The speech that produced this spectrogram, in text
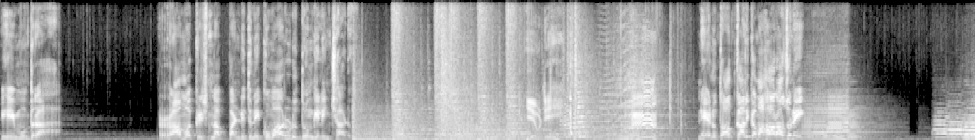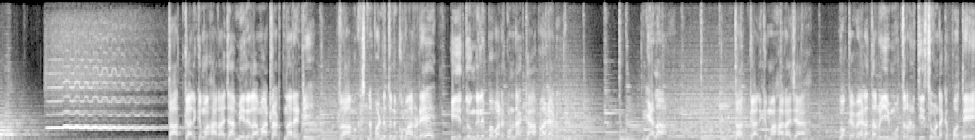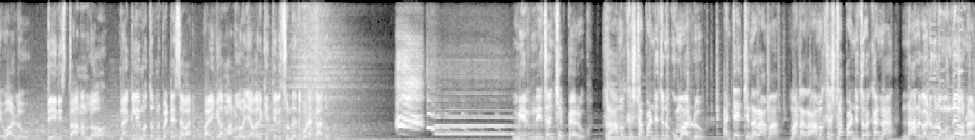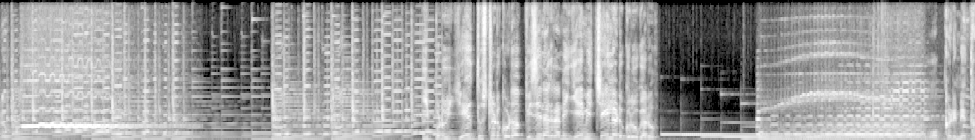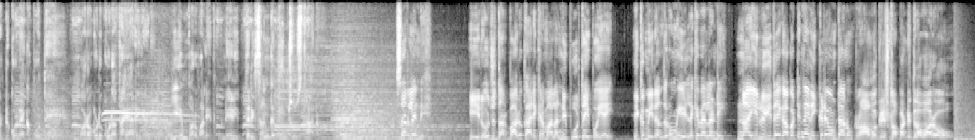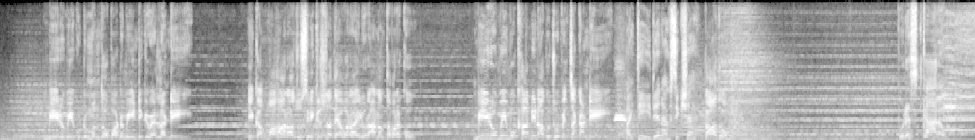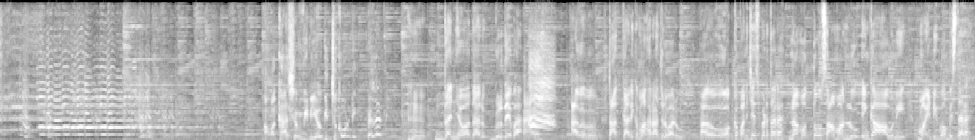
ఈ ముద్ర రామకృష్ణ పండితుని కుమారుడు దొంగిలించాడు. ఏమిటి? నేను తాత్కాలిక మహారాజుని. తాత్కాలిక మహారాజా మీరు ఎలా మాట్లాడుతున్నారేంటి? రామకృష్ణ పండితుని కుమారుడే ఇది దొంగిలింపబడకుండా కాపాడాడు. ఎలా? తాత్కాలిక మహారాజా ఒకవేళ తను ఈ ముద్రను తీసి ఉండకపోతే వాళ్ళు దీని స్థానంలో నకిలీ ముద్రను పెట్టేసేవారు. పైగా మనలో ఎవరికి తెలుసుండేది కూడా కాదు. మీరు నిజం చెప్పారు. రామకృష్ణ పండితుని కుమారుడు. అంటే చిన్నరామ మన రామకృష్ణ పండితుల కన్నా నాలుగు అడుగులు ముందే ఉన్నాడు. ఇప్పుడు ఏ దుష్టుడు కూడా విజయనగరాన్ని ఏమీ చేయలేడు గురువుగారు. ఒక్కడినే తట్టుకోలేకపోతే మరొకడు కూడా తయారయ్యాడు. ఏం పర్వాలేదు నేను ఇద్దరి సంగతి చూస్తాను. సర్లేండి ఈ రోజు దర్బారు కార్యక్రమాలన్నీ పూర్తయిపోయాయి. ఇక మీరందరూ మీ ఇళ్ళకి వెళ్ళండి. నా ఇల్లు ఇదే కాబట్టి నేను ఇక్కడే ఉంటాను. రామకృష్ణ పండితుల వారు మీరు మీ కుటుంబంతో పాటు మీ ఇంటికి వెళ్ళండి. ఇక మహారాజు శ్రీకృష్ణదేవరాయలు రానంత వరకు మీరు మీ ముఖాన్ని నాకు చూపించకండి. అయితే ఇదే నాకు శిక్ష? కాదు. పురస్కారం. అవకాశం వినియోగించుకోండి. వెళ్ళండి. ధన్యవాదాలు గురుదేవా. అబ్బబ్బ, తాత్కాలిక మహారాజుల వారు ఒక్క పని చేసి పెడతారా? నా మొత్తం సామాన్లు ఇంకా ఆవుని మా ఇంటికి పంపిస్తారా?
